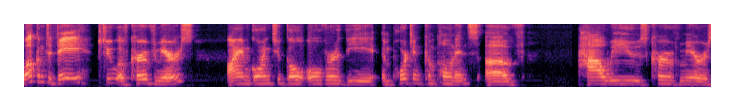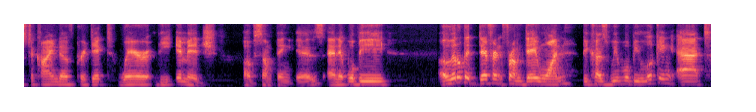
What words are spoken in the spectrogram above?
welcome to day two of curved mirrors. I am going to go over the important components of how we use curved mirrors to kind of predict where the image of something is. And it will be a little bit different from day one because we will be looking at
